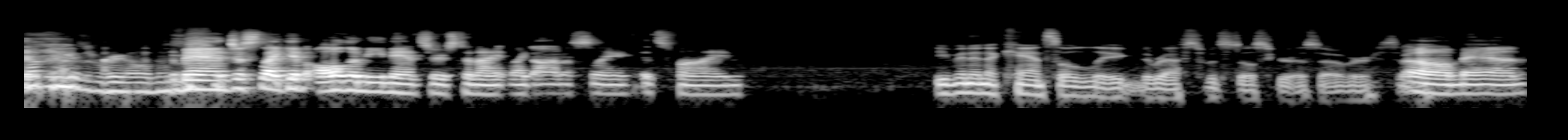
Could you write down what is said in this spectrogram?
nothing is real. This is- Man, just like give all the meme answers tonight. Like honestly, it's fine. Even in a canceled league, the refs would still screw us over. So Oh man.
